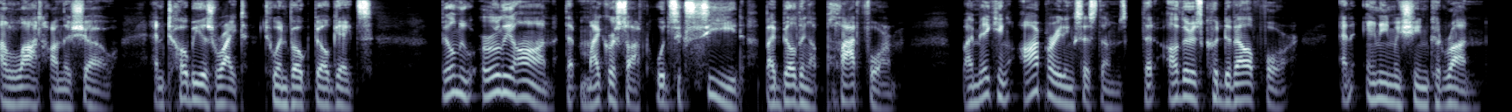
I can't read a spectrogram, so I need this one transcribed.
a lot on the show, and Toby is right to invoke Bill Gates. Bill knew early on that Microsoft would succeed by building a platform, by making operating systems that others could develop for and any machine could run.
